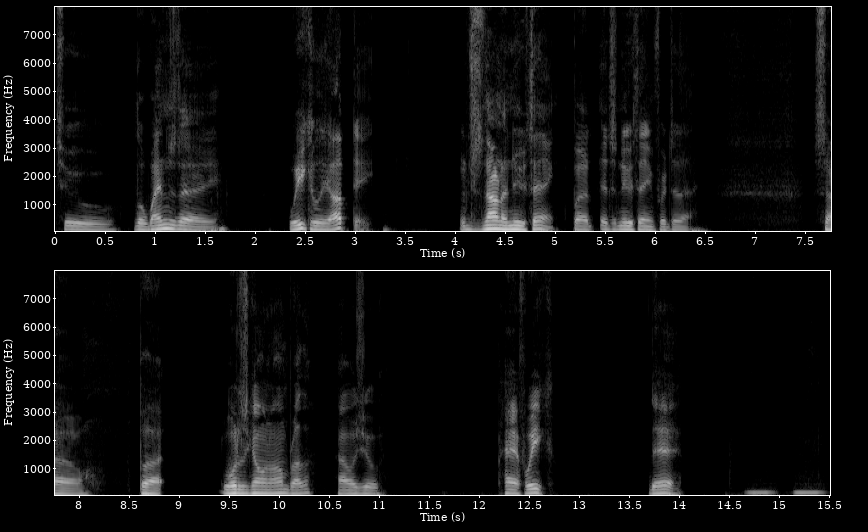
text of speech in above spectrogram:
to the Wednesday weekly update, which is not a new thing, but it's a new thing for today. So, but what is going on, brother? How was your half week? Yeah. Mm-hmm.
